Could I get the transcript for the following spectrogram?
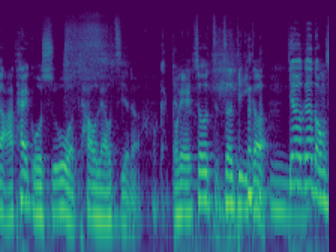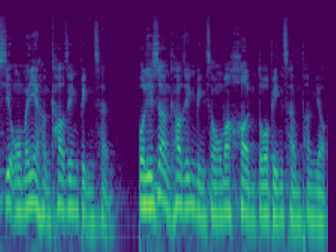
啊泰国食物，我超了解的。OK，就这这第一个，第二个东西，我们也很靠近槟城。玻璃是很靠近冰城，我们很多冰城朋友，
